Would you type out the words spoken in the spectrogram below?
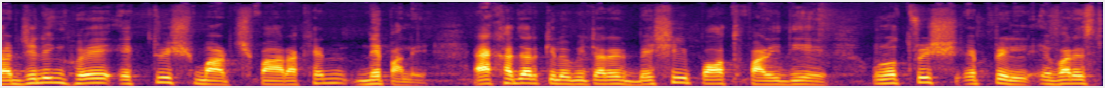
দার্জিলিং হয়ে একত্রিশ মার্চ পা রাখেন নেপালে। এক হাজার কিলোমিটারের বেশি পথ পাড়ি দিয়ে উনত্রিশ এপ্রিল এভারেস্ট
